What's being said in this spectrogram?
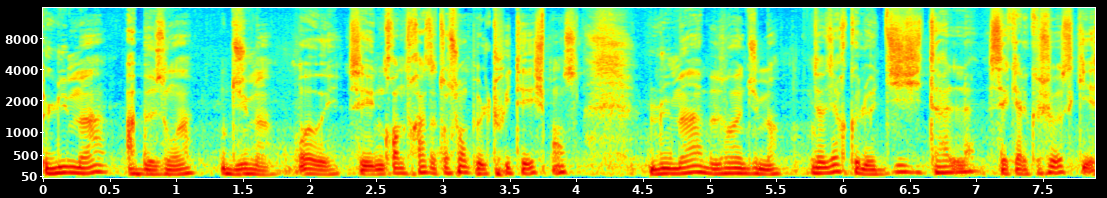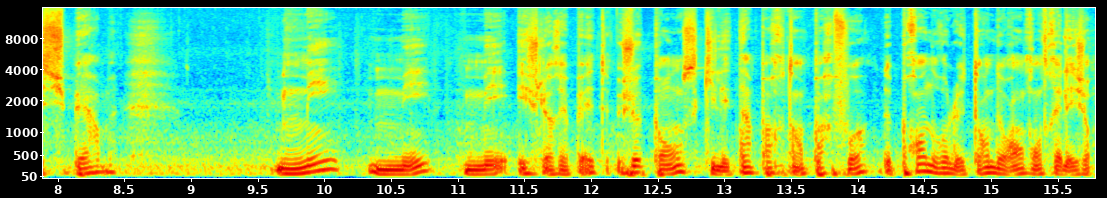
L'humain a besoin d'humain. Oui, oui, c'est une grande phrase. Attention, on peut le tweeter, je pense. L'humain a besoin d'humain. C'est-à-dire que le digital, c'est quelque chose qui est superbe, mais, mais, mais, et je le répète, je pense qu'il est important parfois de prendre le temps de rencontrer les gens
